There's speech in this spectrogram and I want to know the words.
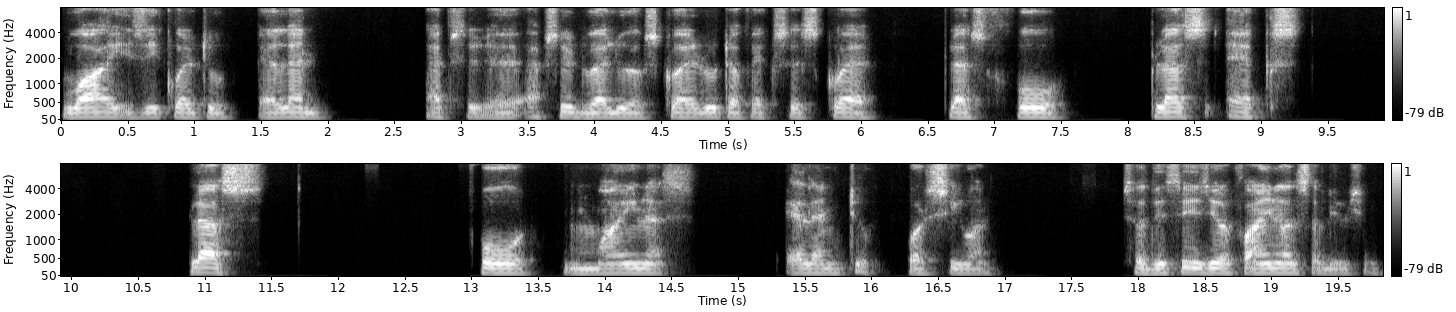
y is equal to ln absolute, uh, absolute value of square root of x square plus 4 plus x plus 4 minus ln2 for C1. So this is your final solution.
